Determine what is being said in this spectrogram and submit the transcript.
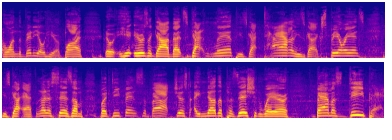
on the video here. But you know, here's a guy that's got length, he's got talent, he's got experience, he's got athleticism, but defensive back, just another position where Bama's deep at.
